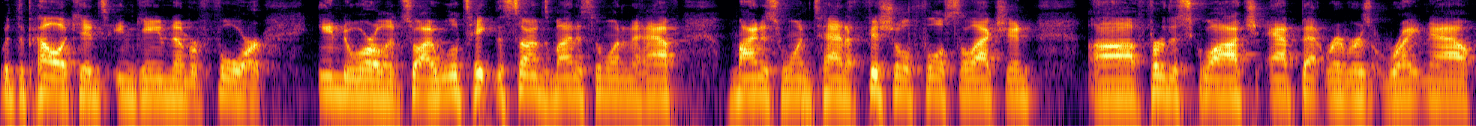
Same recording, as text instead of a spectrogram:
with the Pelicans in game number four in New Orleans. So I will take the Suns minus the one and a half, minus 110, official full selection uh, for the Squatch at Bet Rivers right now.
